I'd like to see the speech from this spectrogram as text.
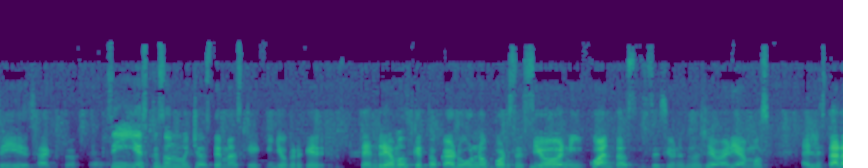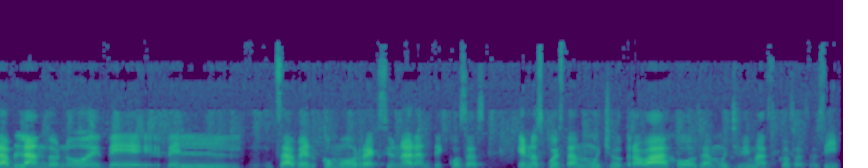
Sí, exacto. Sí, y es que son muchos temas que yo creo que tendríamos que tocar uno por sesión y cuántas sesiones nos llevaríamos el estar hablando, ¿no? De, del saber cómo reaccionar ante cosas que nos cuestan mucho trabajo, o sea, muchísimas cosas así.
